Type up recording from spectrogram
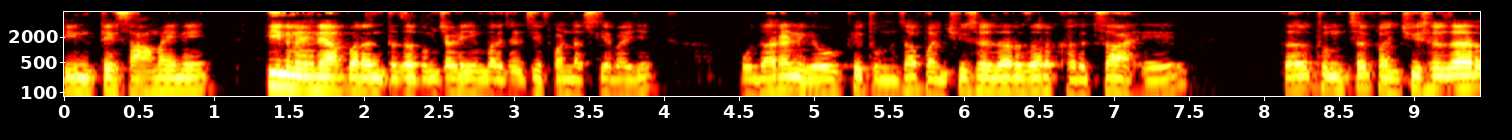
तीन ते सहा महिने तीन महिन्यापर्यंतचा तुमच्याकडे इमर्जन्सी फंड असले पाहिजे. उदाहरण घेऊ की तुमचा पंचवीस हजार जर खर्च आहे तर तुमचं पंचवीस हजार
